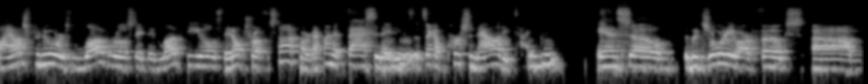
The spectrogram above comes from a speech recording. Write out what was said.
My entrepreneurs love real estate. They love deals. They don't trust the stock market. I find it fascinating. Mhm. It's, like a personality type. Mhm. And so the majority of our folks, um,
